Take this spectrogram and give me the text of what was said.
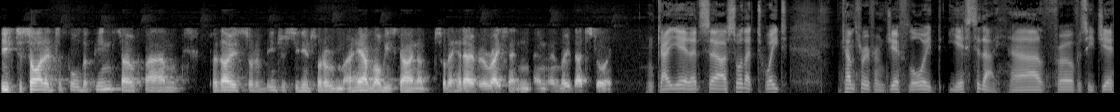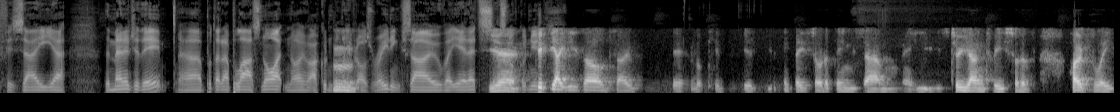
he's decided to pull the pin. So um, for those sort of interested in sort of how Robbie's going, I'd sort of head over to RaceNet and, and, and read that story. Okay, yeah, that's uh, I saw that tweet come through from Jeff Lloyd yesterday. Uh, for obviously Jeff is a uh, the manager there. Uh, put that up last night, and I, I couldn't believe mm. what I was reading. So, but yeah, that's, yeah, that's good news. 58 years old, so yeah, look, you, you, you think these sort of things. Um, he's too young to be sort of, hopefully,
